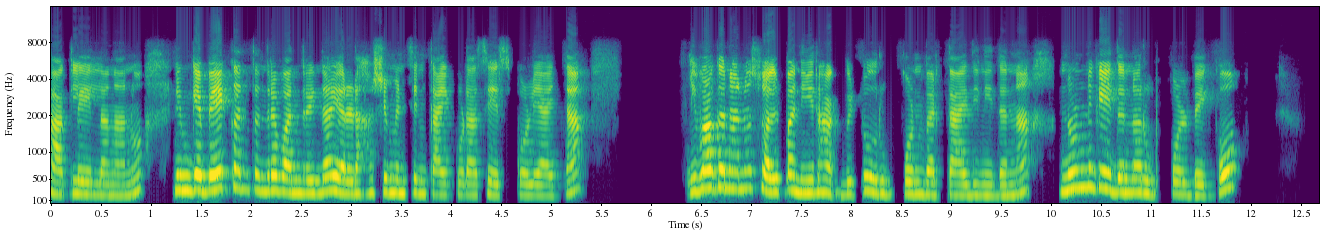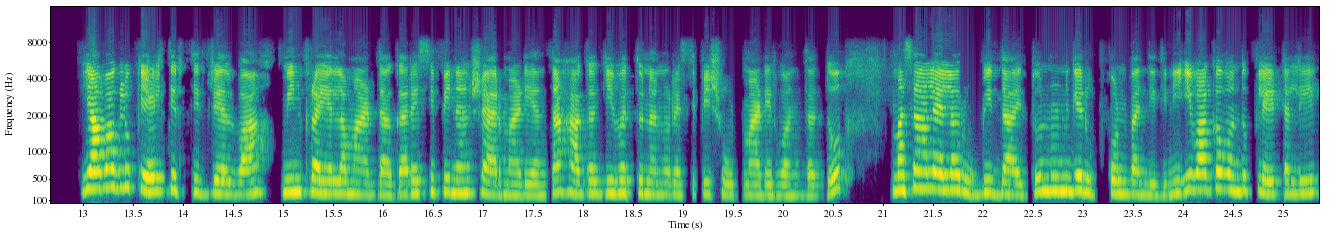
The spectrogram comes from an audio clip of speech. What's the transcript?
ಹಾಕ್ಲೇ ಇಲ್ಲ ನಾನು. ನಿಮ್ಗೆ ಬೇಕಂತಂದ್ರೆ ಒಂದ್ರಿಂದ ಎರಡು ಹಸಿಮೆಣಸಿನಕಾಯಿ ಕೂಡ ಸೇರ್ಸ್ಕೊಳ್ಳಿ, ಆಯ್ತಾ? ಇವಾಗ ನಾನು ಸ್ವಲ್ಪ ನೀರ್ ಹಾಕ್ಬಿಟ್ಟು ರುಬ್ಕೊಂಡ್ ಬರ್ತಾ ಇದ್ದೀನಿ ಇದನ್ನ. ನುಣ್ಣಗೆ ಇದನ್ನ ರುಬ್ಕೊಳ್ಬೇಕು. ಯಾವಾಗ್ಲೂ ಕೇಳ್ತಿರ್ತಿದ್ರಿ ಅಲ್ವಾ? ಮೀನ್ ಫ್ರೈ ಎಲ್ಲ ಮಾಡಿದಾಗ ರೆಸಿಪಿನ ಶೇರ್ ಮಾಡಿ ಅಂತ. ಹಾಗಾಗಿ ಇವತ್ತು ನಾನು ರೆಸಿಪಿ ಶೂಟ್ ಮಾಡಿರುವಂತದ್ದು ಮಸಾಲೆ ಎಲ್ಲ ರುಬ್ಬಿದ್ದಾಯ್ತು. ನುಣ್ಣಗೆ ರುಬ್ಕೊಂಡ್ ಬಂದಿದ್ದೀನಿ. ಇವಾಗ ಒಂದು ಪ್ಲೇಟ್ ಅಲ್ಲಿ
